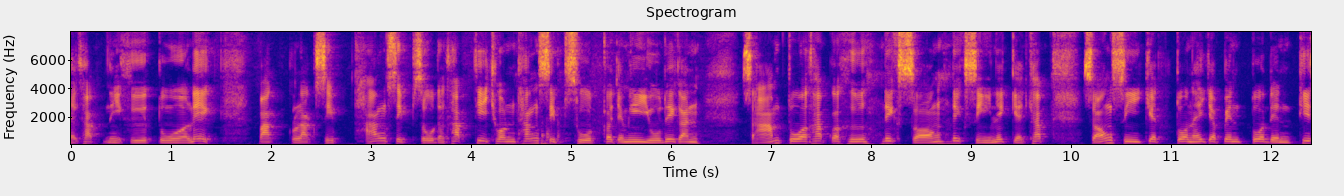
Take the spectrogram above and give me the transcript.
นะครับ นี่คือตัวเลขปักหลัก 10 ทั้ง 10 สูตรนะครับ ที่ชนทั้ง 10 สูตรก็จะมีอยู่ด้วยกัน 3 ตัวครับ ก็คือเลข 2 เลข 4 เลข7ครับ2 4 7 ตัวไหนจะเป็นตัวเด่นที่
